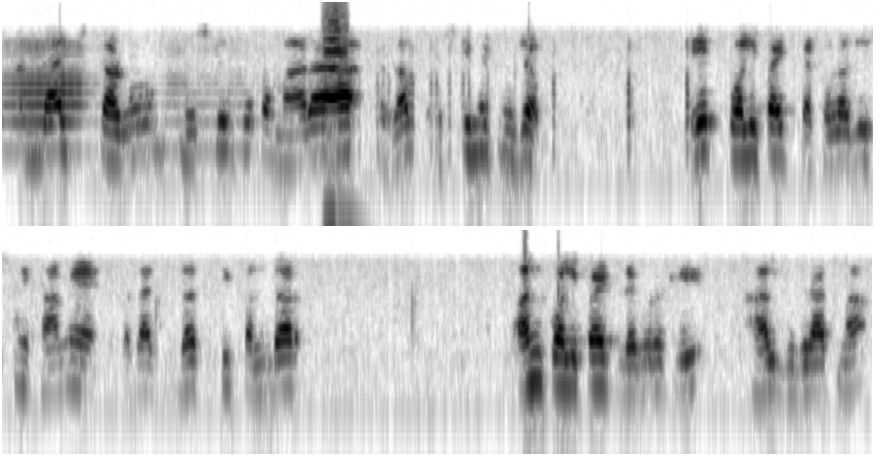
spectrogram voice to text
અંદાજ કાઢવો મુશ્કેલ છે પણ મારા રફ એસ્ટિમેટ મુજબ એક ક્વોલિફાઈડ પેથોલોજીસ્ટની સામે કદાચ દસથી પંદર અનક્વોલિફાઈડ લેબોરેટરી હાલ ગુજરાતમાં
